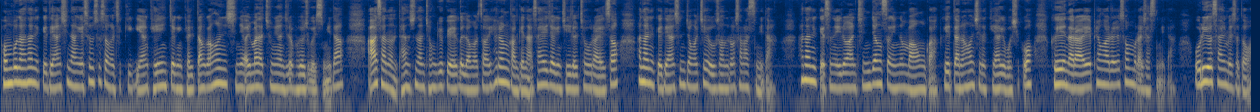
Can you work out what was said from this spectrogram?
본부는 하나님께 대한 신앙의 순수성을 지키기 위한 개인적인 결단과 헌신이 얼마나 중요한지를 보여주고 있습니다. 아사는 단순한 종교 계획을 넘어서 혈연 관계나 사회적인 지위를 초월하여서 하나님께 대한 순종을 최우선으로 삼았습니다. 하나님께서는 이러한 진정성 있는 마음과 그에 따른 헌신을 귀하게 보시고 그의 나라의 평화를 선물하셨습니다. 우리의 삶에서도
